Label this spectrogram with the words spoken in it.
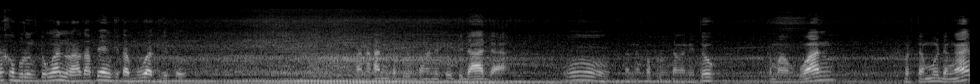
Ya keberuntungan lah tapi yang kita buat gitu. Karena kan keberuntungan itu tidak ada. Hmm. karena keberuntungan itu kemampuan bertemu dengan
